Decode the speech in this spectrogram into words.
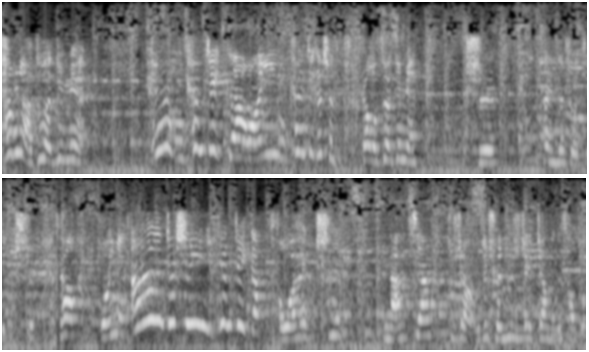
他们俩坐在对面。嗯，你看这个，王一，你看这个手机，然后我坐在对面吃，看你的手机吃，然后王一啊，这是你看这个，我还吃拿家，就这样，我就全程是这这样的一个操作，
